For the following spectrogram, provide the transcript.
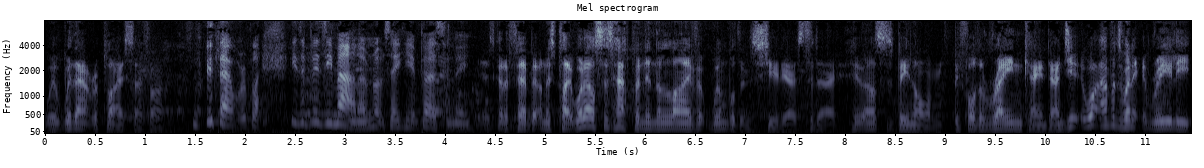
Wi- Without reply so far. Without reply. He's a busy man. I'm not taking it personally. He's got a fair bit on his plate. What else has happened in the live at Wimbledon studios today? Who else has been on before the rain came down? Do you, what happens when it really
